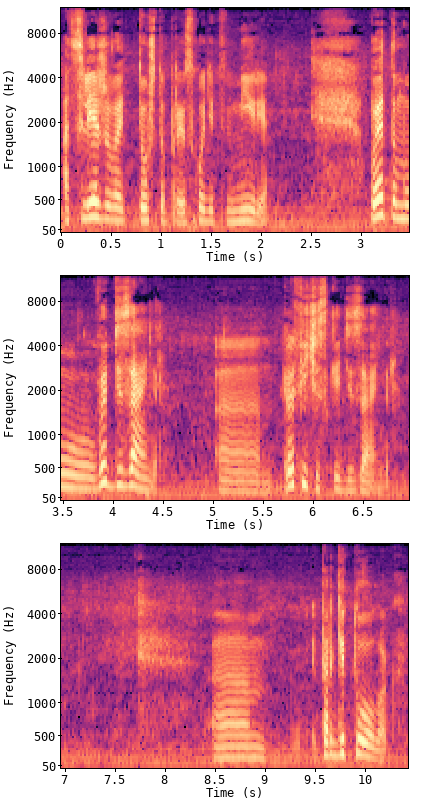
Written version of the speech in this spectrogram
отслеживать то, что происходит в мире. Поэтому веб-дизайнер, э, графический дизайнер, э, таргетолог –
